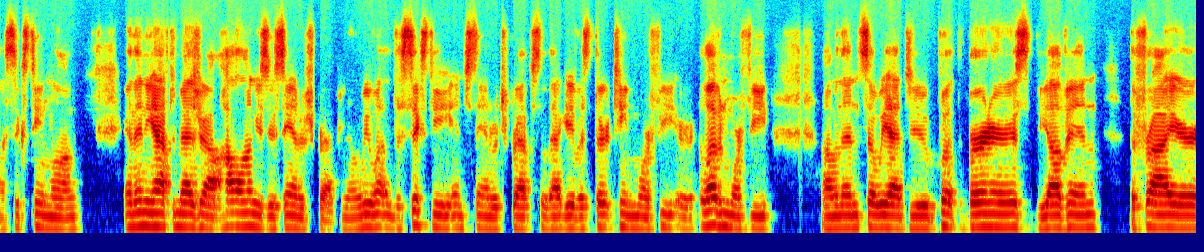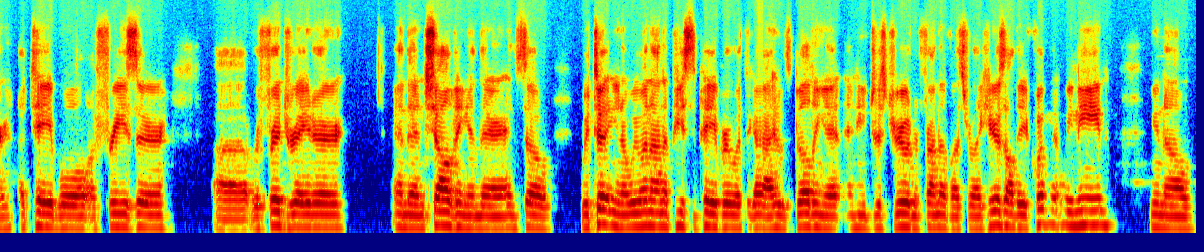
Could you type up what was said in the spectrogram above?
uh, 16 long. And then you have to measure out how long is your sandwich prep. You know, we went with the 60 inch sandwich prep, so that gave us 13 more feet or 11 more feet. Um, and then so we had to put the burners, the oven, the fryer, a table, a freezer, uh, refrigerator, and then shelving in there. And so we took, you know, we went on a piece of paper with the guy who's building it and he just drew it in front of us. We're like, here's all the equipment we need you know,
